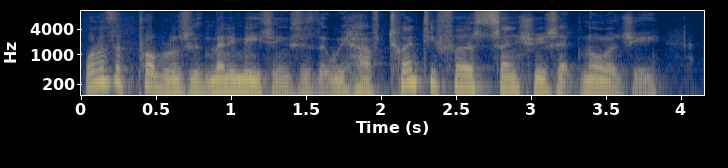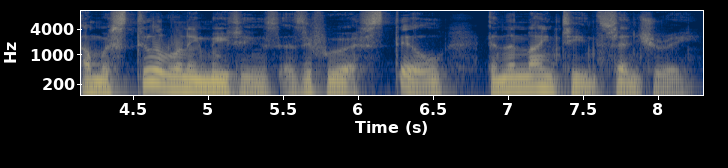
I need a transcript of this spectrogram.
One of the problems with many meetings is that we have 21st century technology and we're still running meetings as if we were still in the 19th century.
